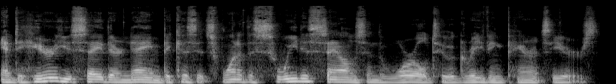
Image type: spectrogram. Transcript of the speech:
and to hear you say their name because it's one of the sweetest sounds in the world to a grieving parent's ears.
